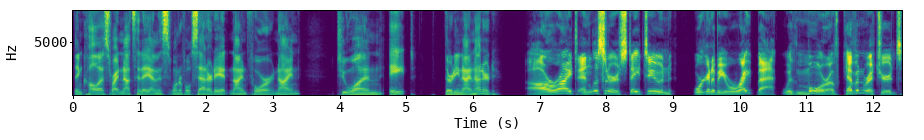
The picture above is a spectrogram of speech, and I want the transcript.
Then call us right now today on this wonderful Saturday at 949 218 3900. All right. And listeners, stay tuned. We're going to be right back with more of Kevin Richards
